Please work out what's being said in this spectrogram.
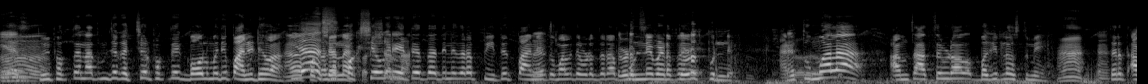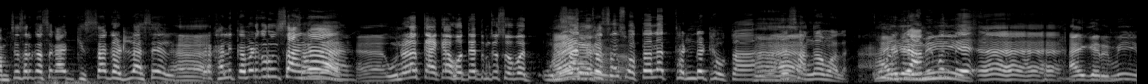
तुम्ही फक्त ना तुमच्या गच्चीवर फक्त एक बाउलमध्ये पाणी ठेवा. कसं पक्षी वगैरे येतात तर तिने जरा पितेत पाणी तुम्हाला तेवढं जरा पुण्य भेटत तेवढंच पुण्य. आणि तुम्हाला आमचा आजचा व्हिडिओ बघितलाच तुम्ही. तर आमच्यासारखं असं काय किस्सा घडला असेल तर खाली कमेंट करून सांगा. उन्हाळ्यात काय काय होतंय तुमच्यासोबत उन्हाळ्यात कसं स्वतःला थंड ठेवता ते सांगा मला. म्हणजे आम्ही पण ते आय गरमी.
